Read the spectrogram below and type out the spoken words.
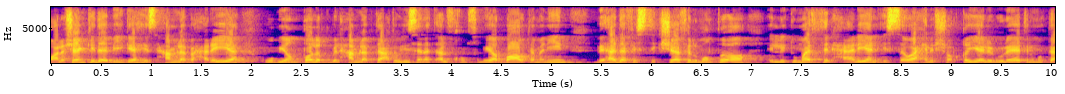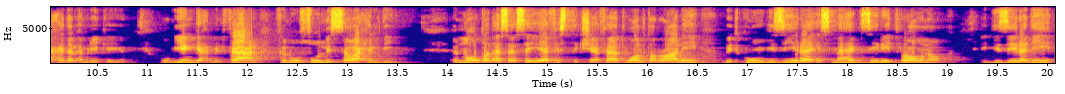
وعلشان كده بيجهز حملة بحرية وبينطلق بالحملة بتاعته دي سنة 1584 بهدف استكشاف المنطقة اللي تمثل حاليا السواحل الشرقية للولايات المتحدة الأمريكية. وبينجح بالفعل في الوصول للسواحل دي. النقطة الأساسية في استكشافات والتر رالي بتكون جزيرة اسمها جزيرة راونوك. الجزيرة دي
